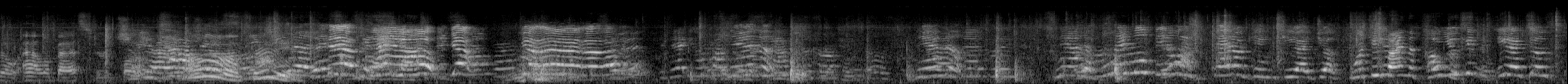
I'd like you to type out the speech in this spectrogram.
Little alabaster box. Oh, pretty. Oh, Where'd you find the pogo You stick? can G.I. Joe's.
